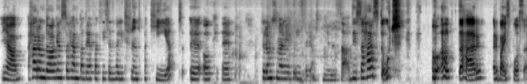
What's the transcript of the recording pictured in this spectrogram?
ja, häromdagen så hämtade jag faktiskt ett väldigt fint paket och för de som är med på Instagram så kan jag visa. Det är så här stort och allt det här är bajspåsar.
